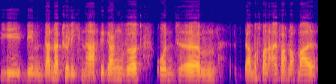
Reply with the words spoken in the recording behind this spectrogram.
die, denen dann natürlich nachgegangen wird. Und ähm, da muss man einfach nochmal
